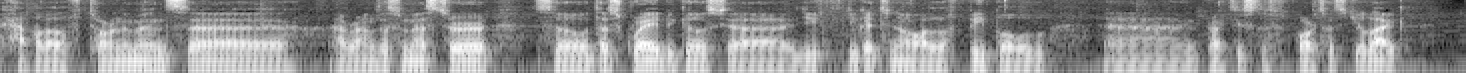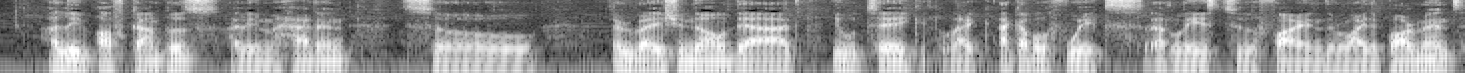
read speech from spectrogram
have a lot of tournaments uh, around the semester. So that's great because uh, you, you get to know a lot of people and practice the sports as you like. I live off campus, I live in Manhattan, so everybody should know that it will take like a couple of weeks at least to find the right apartment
